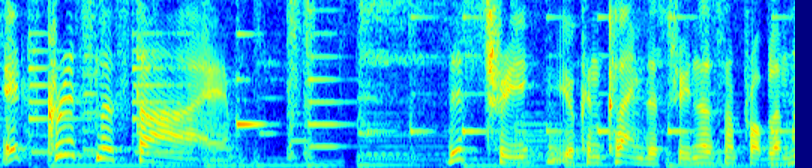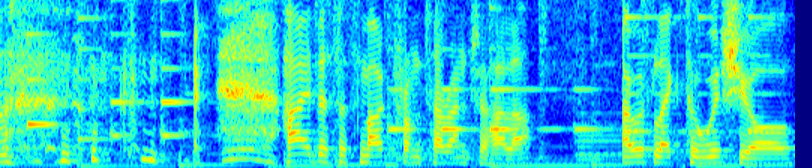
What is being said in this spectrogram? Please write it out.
It's Christmas time! This tree, you can climb this tree, there's no problem. Hi, this is Mark from Tarantula. I would like to wish you all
